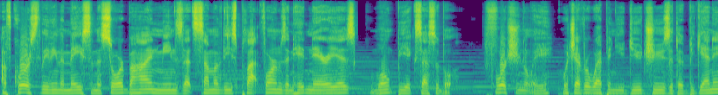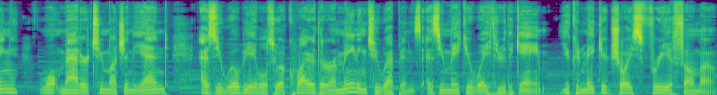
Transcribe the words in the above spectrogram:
Of course, leaving the mace and the sword behind means that some of these platforms and hidden areas won't be accessible. Fortunately, whichever weapon you do choose at the beginning won't matter too much in the end, as you will be able to acquire the remaining two weapons as you make your way through the game. You can make your choice free of FOMO.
